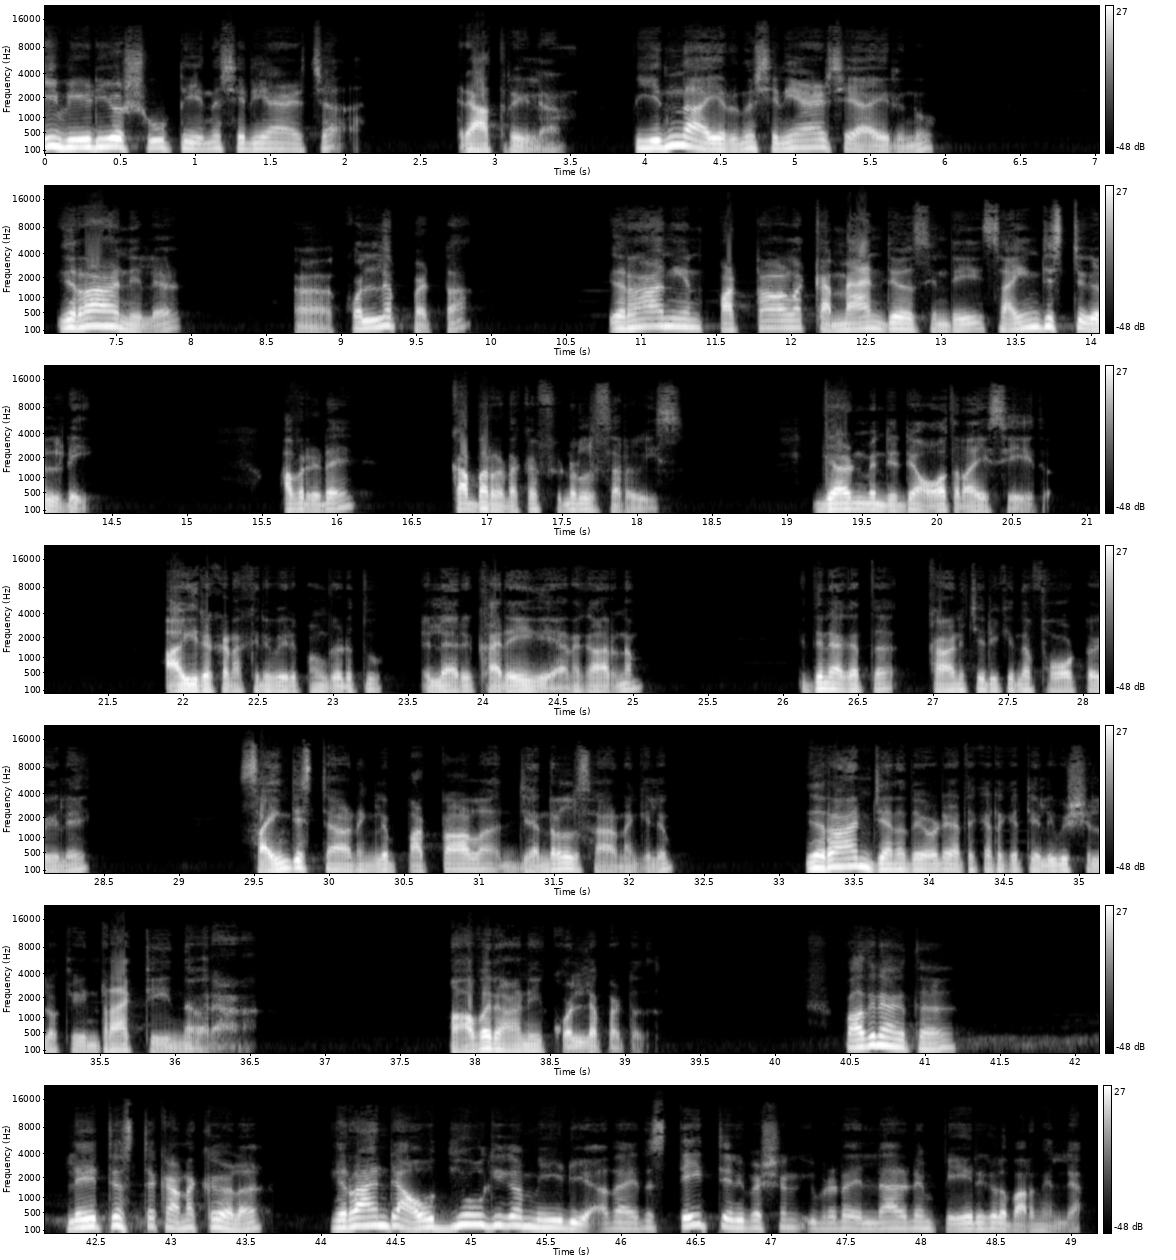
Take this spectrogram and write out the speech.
ഈ video shoot ചെയ്യുന്ന ശനിയാഴ്ച രാത്രിയിലാണ്. ഇന്നായിരുന്നു ശനിയാഴ്ചയായിരുന്നു ഇറാനിൽ കൊല്ലപ്പെട്ട ഇറാനിയൻ പട്ടാള കമാൻഡേഴ്സിന്റെയും സയന്റിസ്റ്റുകളുടെയും അവരുടെ കബറടക്ക ഫ്യൂണറൽ സർവീസ് ഗവൺമെന്റിന്റെ ഓതറൈസ് ചെയ്തു. ആയിരക്കണക്കിന് പേര് പങ്കെടുത്തു. എല്ലാവരും കരയുകയാണ്. കാരണം ഇതിനകത്ത് കാണിച്ചിരിക്കുന്ന ഫോട്ടോയിലെ സയന്റിസ്റ്റ് ആണെങ്കിലും പട്ടാള ജനറൽസ് ആണെങ്കിലും ഇറാൻ ജനതയോടെ ഇടയ്ക്കിടയ്ക്ക് ടെലിവിഷനിലൊക്കെ ഇൻട്രാക്ട് ചെയ്യുന്നവരാണ്. അപ്പോൾ അവരാണ് ഈ കൊല്ലപ്പെട്ടത്. അപ്പം അതിനകത്ത് ലേറ്റസ്റ്റ് കണക്കുകൾ ഇറാന്റെ ഔദ്യോഗിക മീഡിയ അതായത് സ്റ്റേറ്റ് ടെലിവിഷൻ ഇവരുടെ എല്ലാവരുടെയും പേരുകൾ പറഞ്ഞില്ല.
